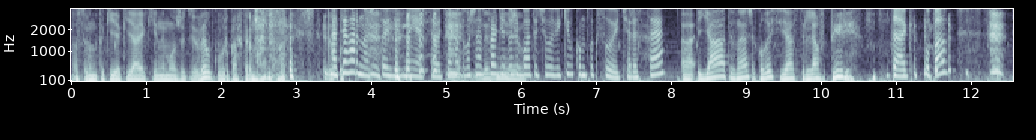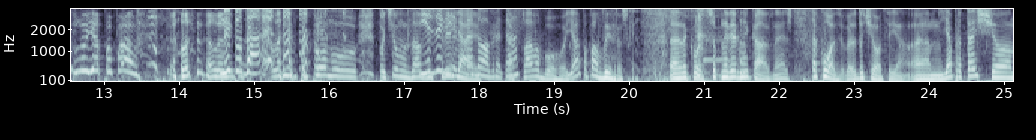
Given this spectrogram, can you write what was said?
Особливо такі, як я, які не можуть вилку в руках тримати. Знаєш. А це гарно, що ти зізнаєшся у цьому, тому що насправді дуже багато чоловіків комплексують через це. Я, ти знаєш, колись я стріляв в тирі. Так, попав? Ну я попав, але, але Не по- туди. але не по тому, по чому завжди Всі живі, стріляють. все добре, так? Так, слава Богу. Я попав в виграшки. Е, так от, щоб наверняка, знаєш. Так от, до чого це я? Ем, я про те, що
